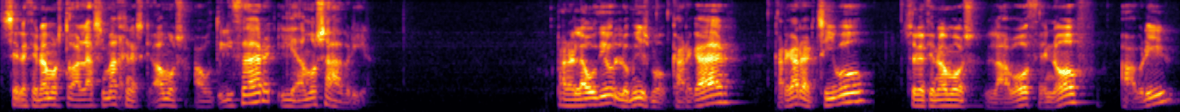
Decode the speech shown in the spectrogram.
seleccionamos todas las imágenes que vamos a utilizar y le damos a abrir. Para el audio lo mismo, cargar, Cargar archivo, seleccionamos la voz en off, abrir.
